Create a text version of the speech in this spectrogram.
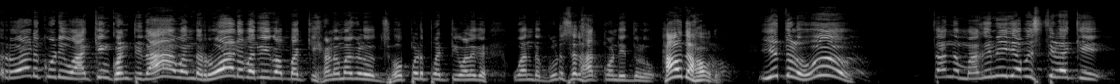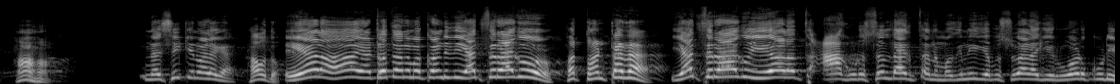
ರೋಡ್ ಕೂಡಿ ವಾಕಿಂಗ್ ಹೊಂಟಿದ ಒಂದು ರೋಡ್ ಬದಿಗೊಬ್ಬಕ್ಕೆ ಹೆಣ್ಮಗಳು ಝೋಪಡ ಪಟ್ಟಿ ಒಳಗೆ ಒಂದು ಗುಡಿಸಲು ಹಾಕ್ಕೊಂಡಿದ್ದಳು. ಹೌದು ಹೌದು. ಇದ್ದಳು ತನ್ನ ಮಗನಿಗೆ ಬಸ್ತಿಳಕ್ಕಿ ಹಾ ಹಾ. ನಸಿಕಿನೊಳಗೆ ಹೌದು. ಏಳ ಎಟ್ಟತನ ಮಕ್ಕೊಂಡಿದ್ದಿ ಎಚ್ಚರಾಗು ಹೊತ್ತು ಹೊಂಟದ ಎಚ್ಚರಾಗು ಅಂತ ಆ ಗುಡಿಸಲ್ದಾಗ ತನ್ನ ಮಗನಿಗೆ ಎಬಸುವಳಾಗಿ ರೋಡ್ ಕೂಡಿ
